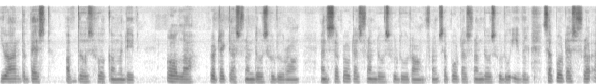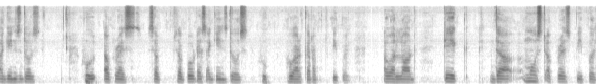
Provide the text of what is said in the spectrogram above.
You are the best of those who accommodate. O Allah, protect us from those who do wrong, and support us from those who do wrong. From support us from those who do evil. Support us fro- against those who oppress. Sup- support us against those who who are corrupt people. Our Lord, take the most oppressed people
